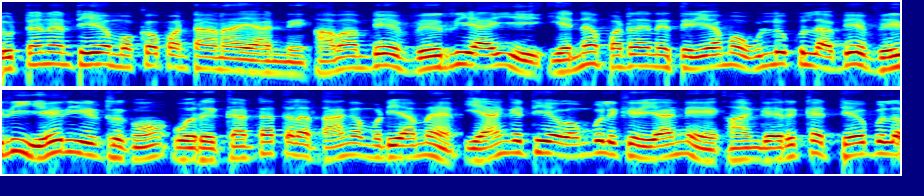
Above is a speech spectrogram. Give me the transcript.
லுட்டனன்ட்டையே மொக்க பண்ணிட்டானாயான்னு. அவன் அப்படியே வெறி ஆகி என்ன பண்றதுன்னு தெரியாம உள்ளுக்குள்ள அப்படியே வெறி ஏறிட்டு இருக்கும். ஒரு கட்டத்துல தாங்க முடியாம என்கிட்டயே வம்புலுக்கிறியான்னு அங்க இருக்க டேபிள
